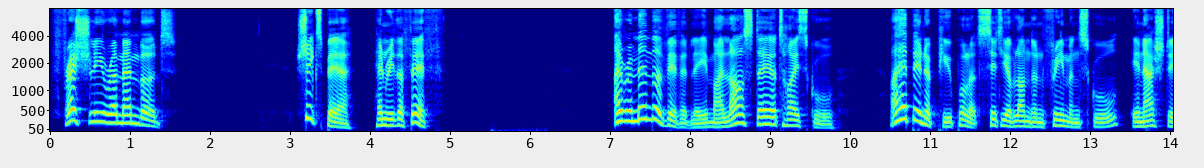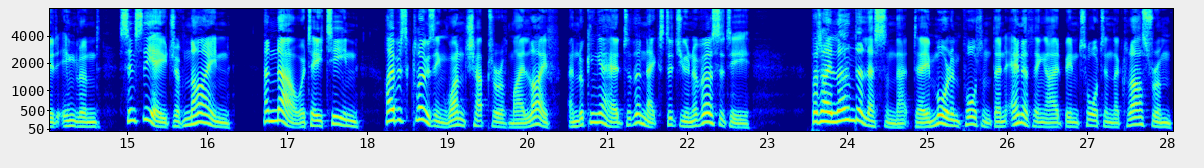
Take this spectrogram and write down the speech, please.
freshly remembered. Shakespeare, Henry V. I remember vividly my last day at high school. I had been a pupil at City of London Freeman School in Ashtead, England, since the age of nine, and now at eighteen I was closing one chapter of my life and looking ahead to the next at university. But I learned a lesson that day more important than anything I had been taught in the classroom,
